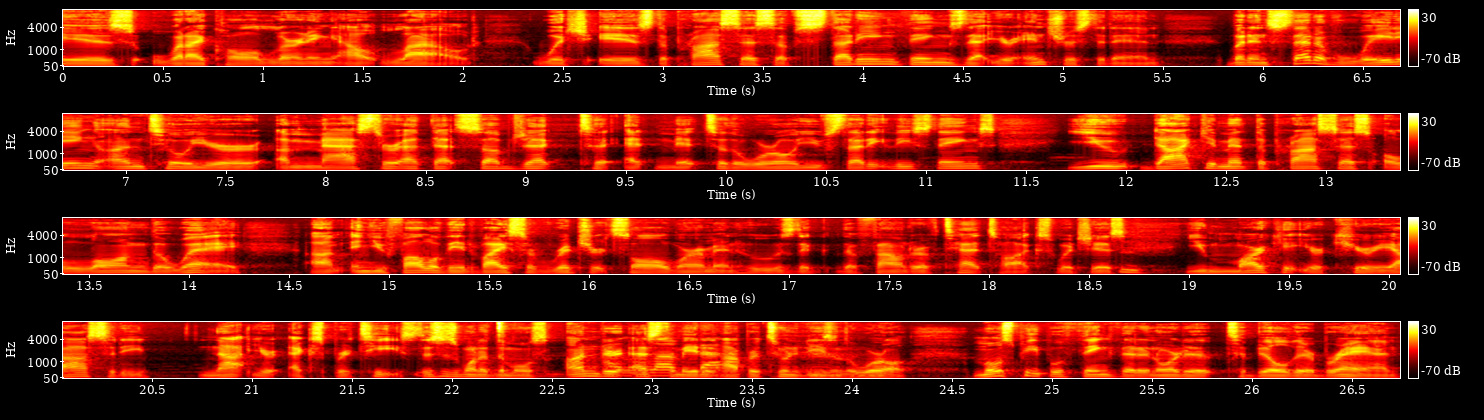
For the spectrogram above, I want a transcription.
is what I call learning out loud, which is the process of studying things that you're interested in. But instead of waiting until you're a master at that subject to admit to the world you've studied these things, you document the process along the way. Um, and you follow the advice of Richard Saul Wurman, who is the, the founder of TED Talks, which is mm. you market your curiosity not your expertise. This is one of the most underestimated opportunities in the world. Most people think that in order to build their brand,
